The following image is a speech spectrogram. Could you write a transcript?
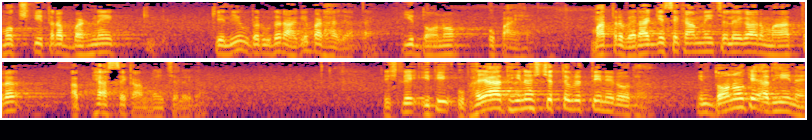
मोक्ष की तरफ़ बढ़ने के लिए उधर उधर आगे बढ़ा जाता है। ये दोनों उपाय हैं। मात्र वैराग्य से काम नहीं चलेगा और मात्र अभ्यास से काम नहीं चलेगा। तो इसलिए इति उभयाधीन चित्तवृत्ति निरोध। इन दोनों के अधीन है।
